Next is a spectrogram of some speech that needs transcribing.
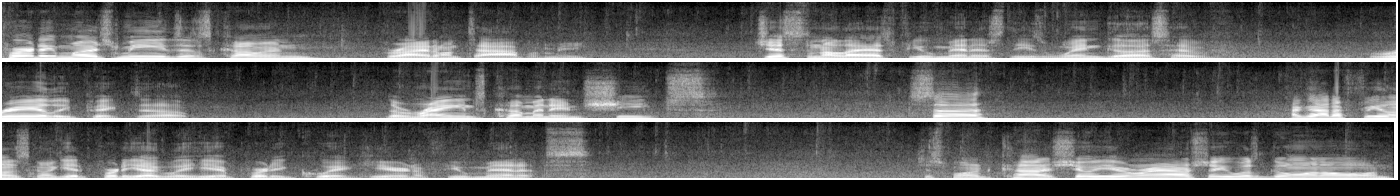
pretty much means it's coming right on top of me. Just in the last few minutes, these wind gusts have really picked up. The rain's coming in sheets. So I got a feeling it's gonna get pretty ugly here pretty quick here in a few minutes. Just wanted to kind of show you around, show you what's going on.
